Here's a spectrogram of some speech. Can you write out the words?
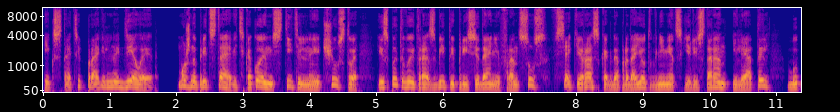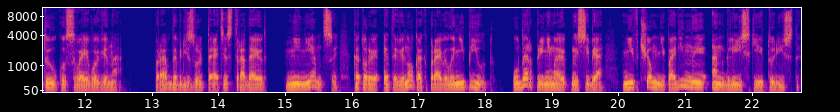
И, кстати, правильно делает. Можно представить, какое мстительное чувство испытывает разбитый при седании француз всякий раз, когда продает в немецкий ресторан или отель бутылку своего вина. Правда, в результате страдают не немцы, которые это вино, как правило, не пьют. Удар принимают на себя ни в чем не повинные английские туристы.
